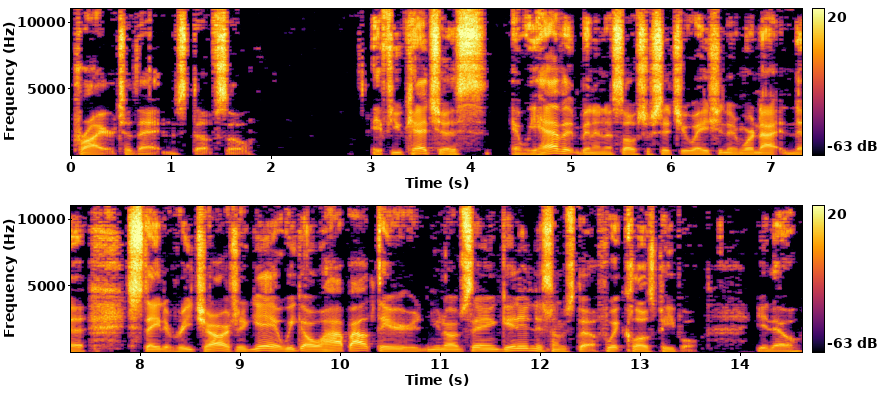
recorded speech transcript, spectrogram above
prior to that and stuff. So if you catch us and we haven't been in a social situation and we're not in the state of recharging, yeah, we go hop out there and you know what I'm saying, get into some stuff with close people, you know.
